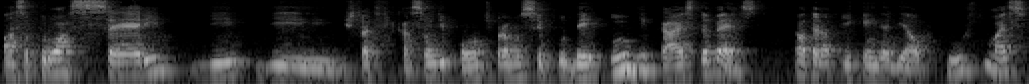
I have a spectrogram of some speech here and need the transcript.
passa por uma série de, de estratificação de pontos para você poder indicar esse DBS. É uma terapia que ainda é de alto custo, mas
